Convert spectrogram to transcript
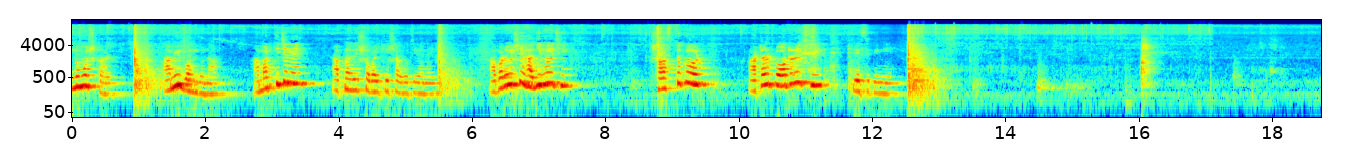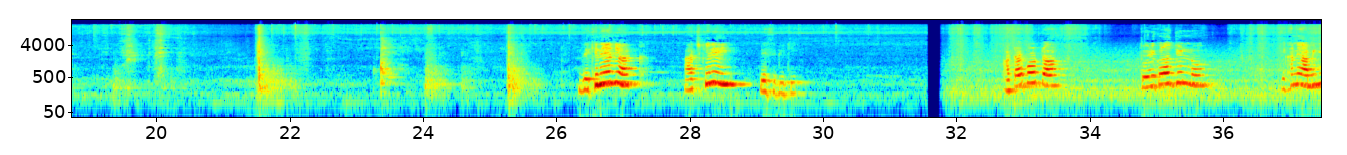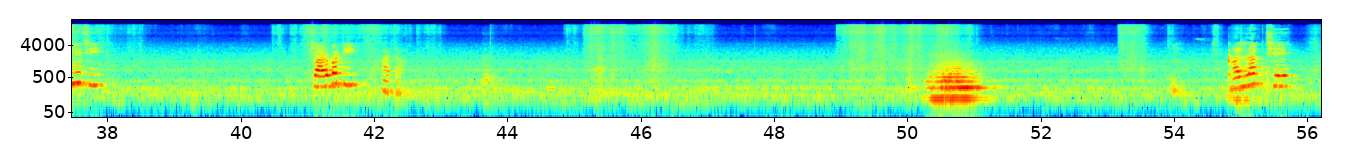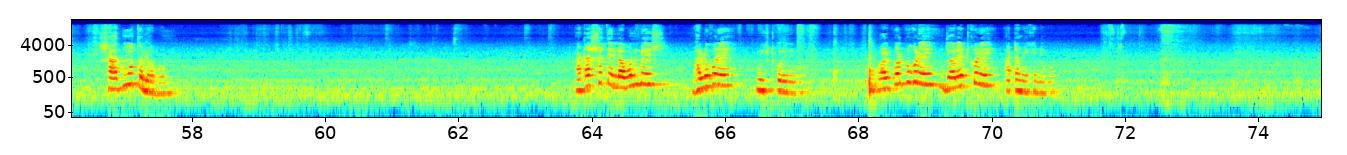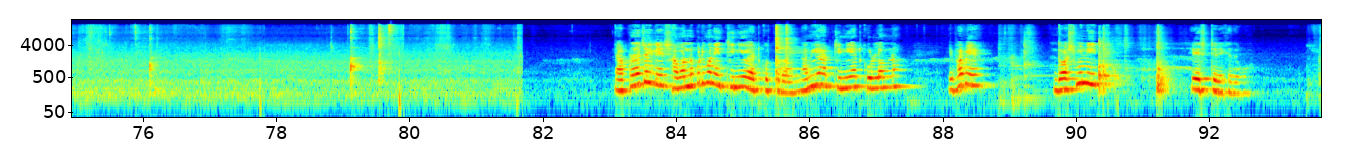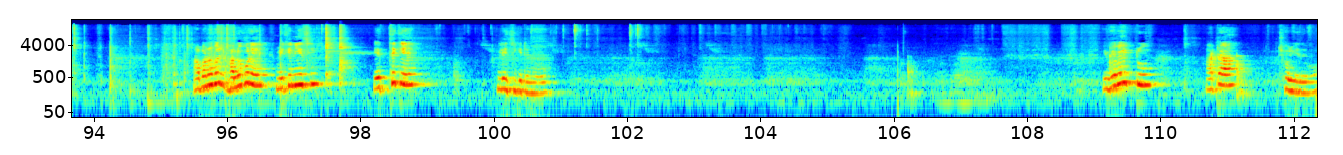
নমস্কার, আমি বন্দনা। আমার কিচেনে আপনাদের সবাইকে স্বাগত জানাই। আবারও এসে হাজির হয়েছি স্বাস্থ্যকর আটার পরোটার একটি রেসিপি নিয়ে। দেখে নেওয়া যাক আজকের এই রেসিপিটি আটার পরোটা তৈরি করার জন্য এখানে আমি নিয়েছি চার বাটি আটা। আর লাগছে স্বাদ মতো লবণ। আটার সাথে লবণ বেশ ভালো করে মিক্সড করে দেব অল্প অল্প করে জল এড করে আটা মেখে নেব। আপনারা চাইলে সামান্য পরিমাণে চিনিও অ্যাড করতে পারেন। আমি আর চিনি অ্যাড করলাম না। এভাবে দশ মিনিট রেস্টে রেখে দেবো। আবারও বেশ ভালো করে মেখে নিয়েছি। এর থেকে লেচি কেটে নেব। এভাবে একটু আটা ছড়িয়ে দেব।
